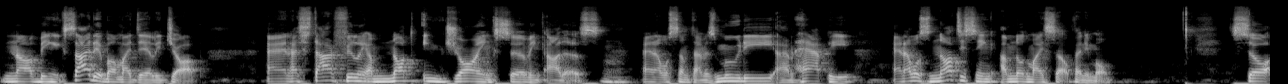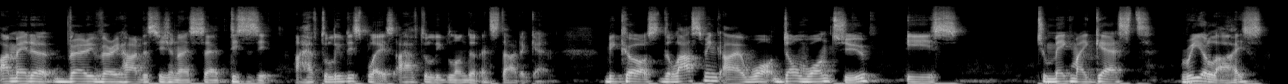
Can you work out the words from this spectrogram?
not being excited about my daily job. And I start feeling I'm not enjoying serving others. Mhm. And I was sometimes moody, unhappy, and I was noticing I'm not myself anymore. So I made a very, very hard decision. I said, this is it. I have to leave this place. I have to leave London and start again. Because the last thing I want, don't want to is to make my guests realize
